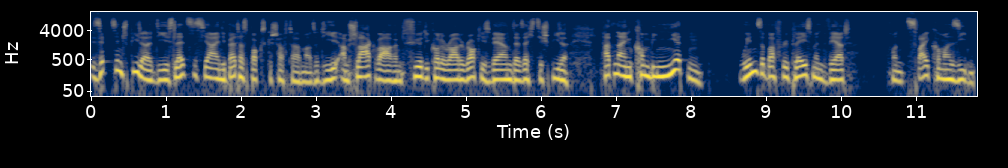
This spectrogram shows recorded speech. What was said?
17 Spieler, die es letztes Jahr in die Batters Box geschafft haben, also die am Schlag waren für die Colorado Rockies während der 60 Spiele, hatten einen kombinierten Wins above Replacement Wert von 2,7.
